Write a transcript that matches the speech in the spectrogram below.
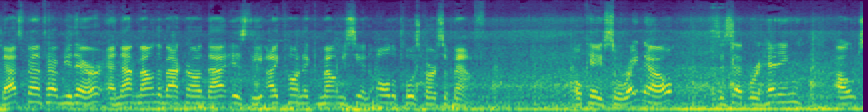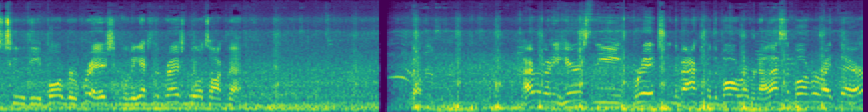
that's Banff Avenue there, and that mountain in the background, that is the iconic mountain you see in all the postcards of Banff. Okay, so right now, as I said, we're heading out to the Bow River Bridge. When we get to the bridge, we will talk then. Go. Hi everybody, here's the bridge in the back of the Bow River. Now that's the Bow River right there.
